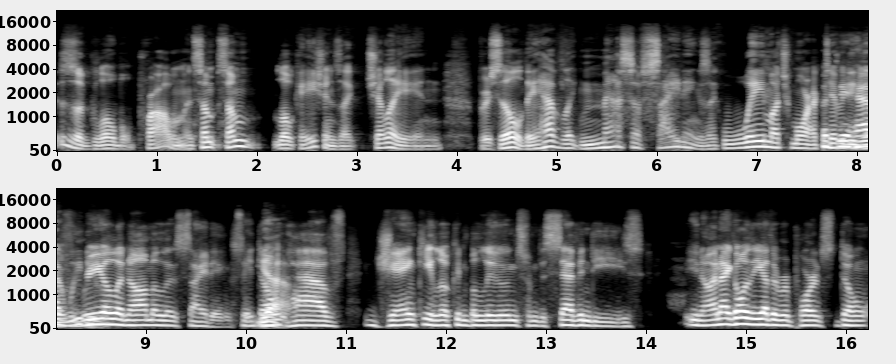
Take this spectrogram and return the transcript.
this is a global problem. And some some locations like Chile and Brazil, they have like massive sightings, like way much more activity. but they have than we real do. anomalous sightings they don't Yeah. have janky looking balloons from the 70s you know and i go to the other reports don't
